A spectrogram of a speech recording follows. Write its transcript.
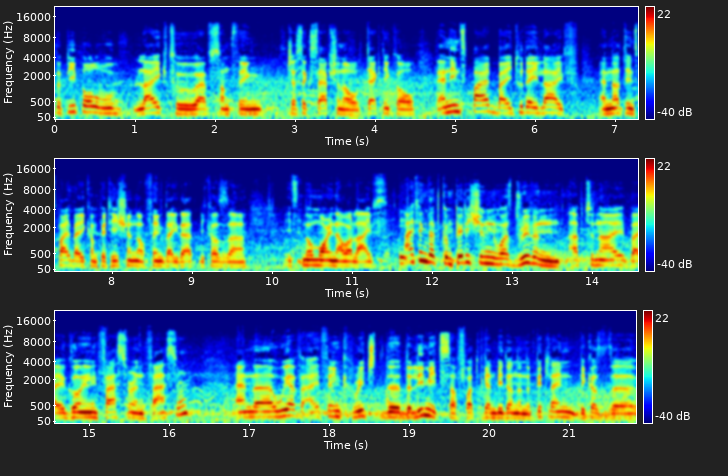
the people who like to have something just exceptional, technical, and inspired by today life, and not inspired by competition or things like that. Because uh, It's no more in our lives. I think that competition was driven up to now by going faster and faster. And uh, we have, I think, reached the, the limits of what can be done on the pit lane because the,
